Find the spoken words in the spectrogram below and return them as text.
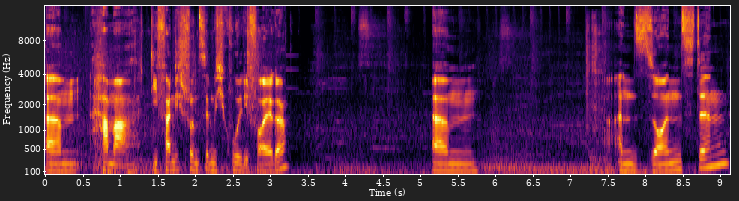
Ähm, Hammer. Die fand ich schon ziemlich cool, die Folge. Ähm, ansonsten,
